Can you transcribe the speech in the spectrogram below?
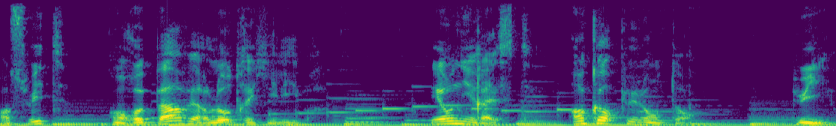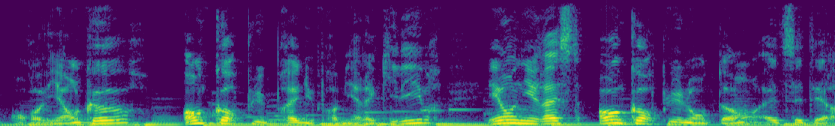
Ensuite, on repart vers l'autre équilibre. Et on y reste encore plus longtemps. Puis on revient encore, encore plus près du premier équilibre, et on y reste encore plus longtemps, etc.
